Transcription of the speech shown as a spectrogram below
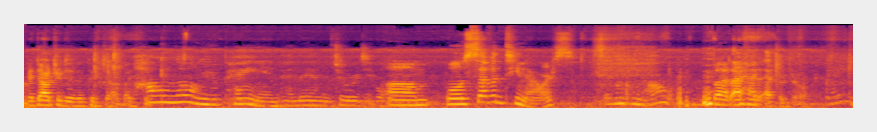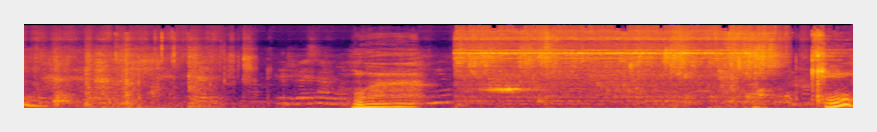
My doctor did a good job, I think. How long you paying and then Georgie born? Um, well, 17 hours, 17 hours. But I had epidural. 와. 오케이.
